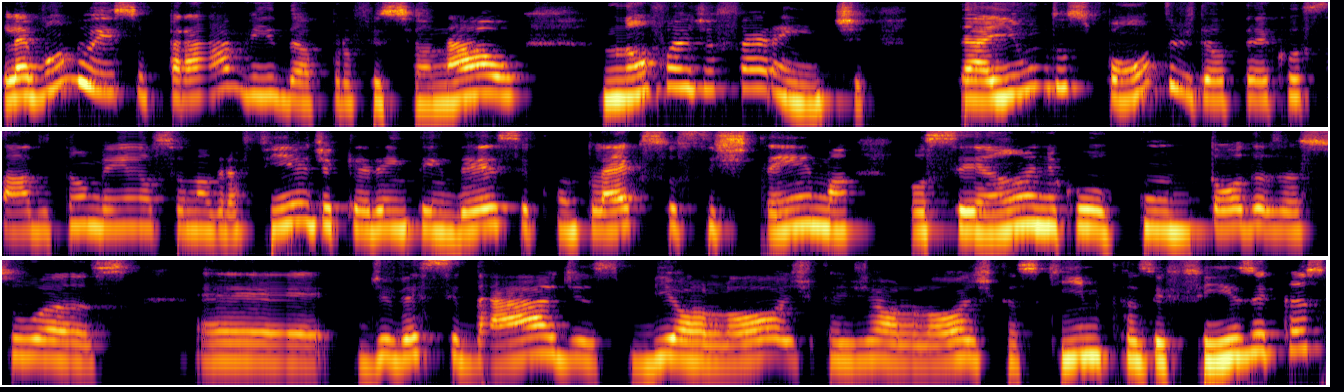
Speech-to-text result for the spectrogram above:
levando isso para a vida profissional, não foi diferente. Daí um dos pontos de eu ter cursado também a oceanografia, de querer entender esse complexo sistema oceânico com todas as suas é, diversidades biológicas, geológicas, químicas e físicas,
